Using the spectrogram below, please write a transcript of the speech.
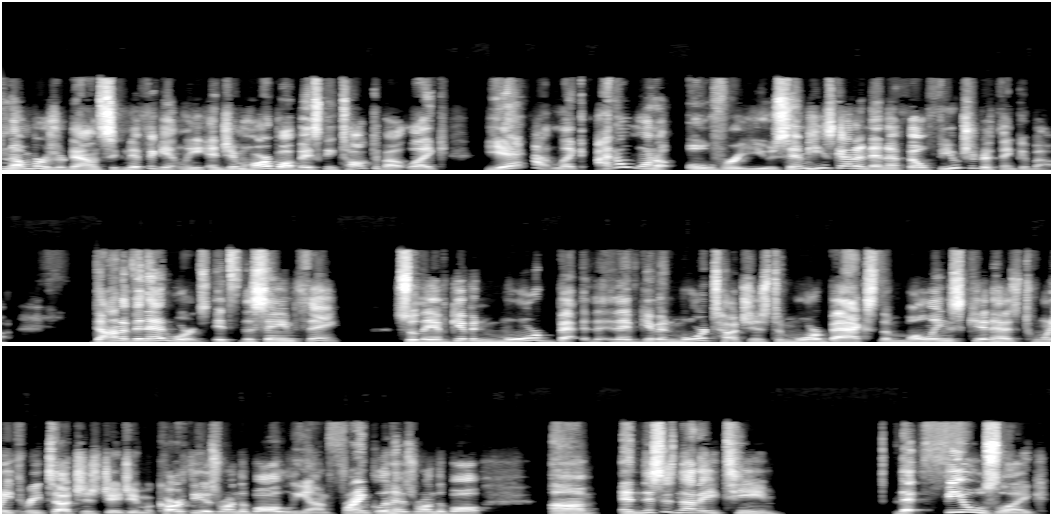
numbers are down significantly. And Jim Harbaugh basically talked about, like, yeah, like, I don't want to overuse him. He's got an NFL future to think about. Donovan Edwards, it's the same thing. So they have given more ba- they've given more touches to more backs. The Mullings kid has 23 touches. JJ McCarthy has run the ball. Leon Franklin has run the ball. Um, and this is not a team that feels like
